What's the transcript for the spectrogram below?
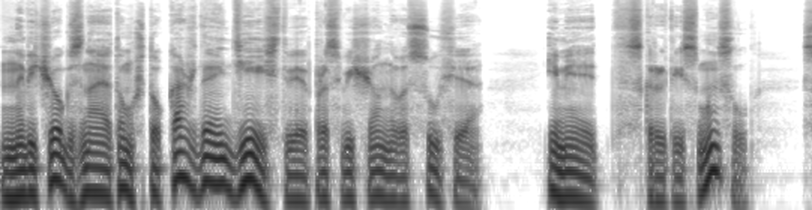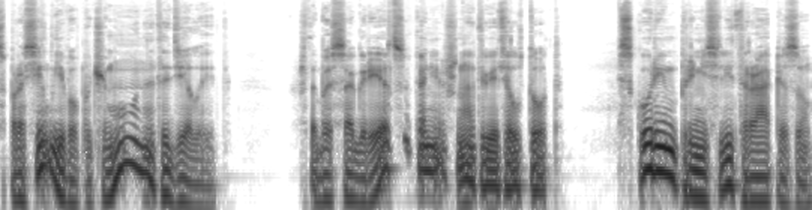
Новичок, зная о том, что каждое действие просвещенного суфия имеет скрытый смысл, спросил его, почему он это делает. «Чтобы согреться, конечно», — ответил тот. Вскоре им принесли трапезу,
